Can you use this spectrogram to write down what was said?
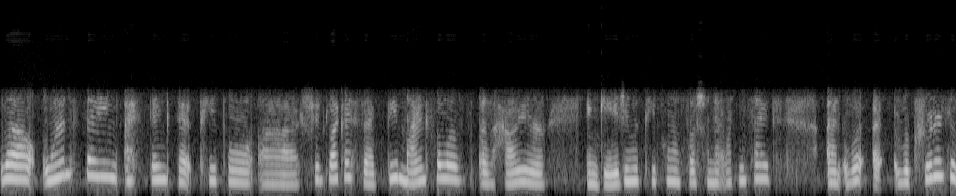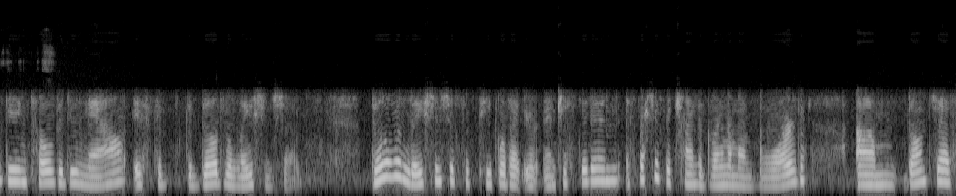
well, one thing I think that people uh, should, like I said, be mindful of, of how you're engaging with people on social networking sites. And what uh, recruiters are being told to do now is to, to build relationships. Build relationships with people that you're interested in, especially if you're trying to bring them on board. Um, don't just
